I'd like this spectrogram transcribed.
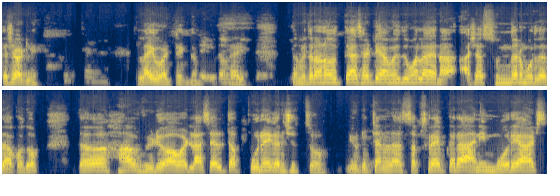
कशी वाटली? लाईव्ह वाटते एकदम. राईट तर मित्रांनो त्यासाठी आम्ही तुम्हाला आहे ना अशा सुंदर मूर्त्या दाखवतो. तर हा व्हिडिओ आवडला असेल तर पुणे गणेशोत्सव युट्यूब चॅनलला सबस्क्राईब करा आणि मोरे आर्ट्स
